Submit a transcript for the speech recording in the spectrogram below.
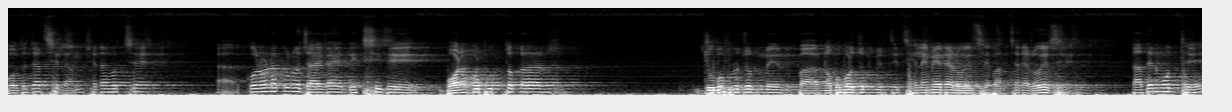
বলতে চাচ্ছিলাম সেটা হচ্ছে কোনো না কোনো জায়গায় দেখছি যে বরাক উপত্যকার যুব প্রজন্মের বা নবপ্রজন্মের যে ছেলেমেয়েরা রয়েছে, বাচ্চারা রয়েছে, তাদের মধ্যে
